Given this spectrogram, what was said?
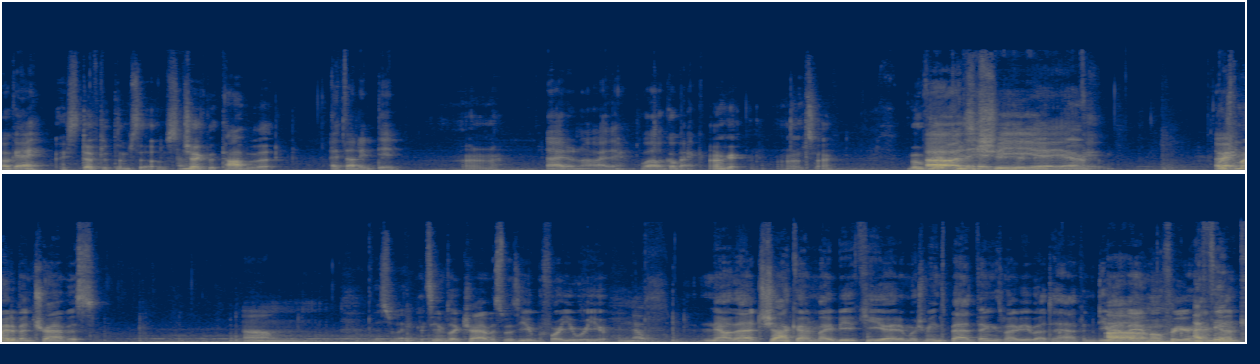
Okay. They stuffed it themselves. I'm- Check the top of it. I thought I did. I don't know. I don't know either. Well, go back. Okay, well, that's fine. Move Oh, that the piece of shit hippie. hippie, Yeah, yeah. Okay. Which right. might have been Travis. Um, this way. It seems like Travis was you before you were you. No. Now that shotgun might be a key item, which means bad things might be about to happen. Do you have ammo Um, for your handgun? I think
